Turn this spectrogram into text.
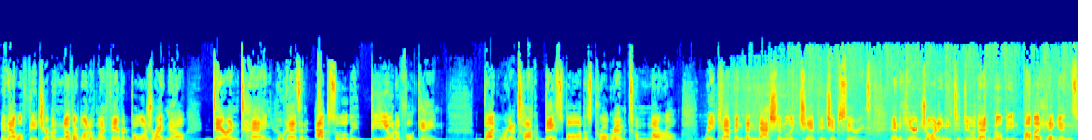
and that will feature another one of my favorite bowlers right now, Darren Tang, who has an absolutely beautiful game. But we're going to talk baseball on this program tomorrow, recapping the National League Championship Series. And here joining me to do that will be Bubba Higgins,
